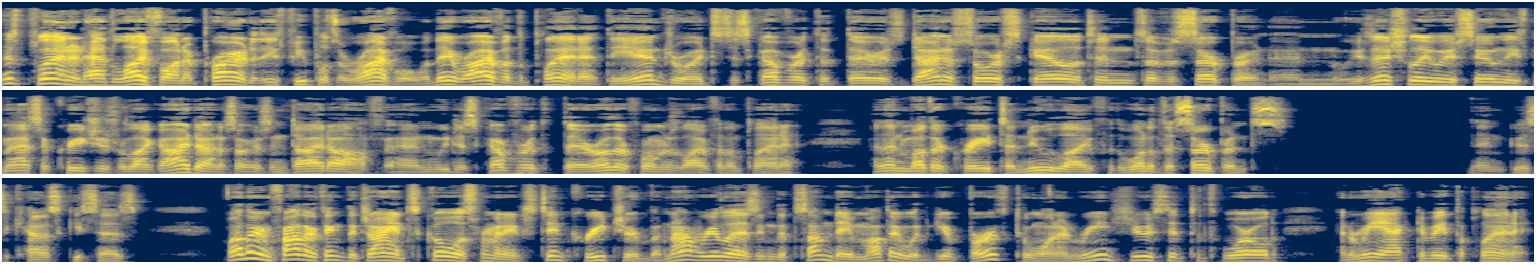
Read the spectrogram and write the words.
This planet had life on it prior to these people's arrival. When they arrive on the planet, the androids discovered that there is dinosaur skeletons of a serpent, and we, essentially we assume these massive creatures were like eye dinosaurs and died off, and we discovered that there are other forms of life on the planet, and then Mother creates a new life with one of the serpents. Then Guzikowski says, Mother and Father think the giant skull is from an extinct creature, but not realizing that someday Mother would give birth to one and reintroduce it to the world and reactivate the planet.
